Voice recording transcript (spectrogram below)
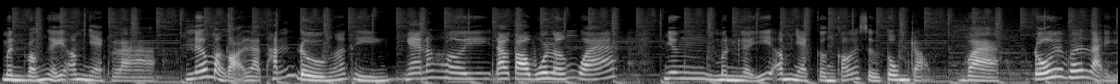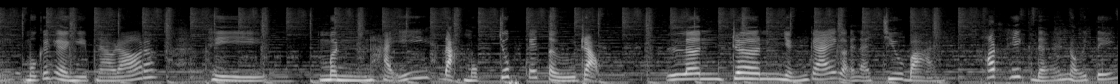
mình vẫn nghĩ âm nhạc là nếu mà gọi là thánh đường á thì nghe nó hơi đau to búa lớn quá nhưng mình nghĩ âm nhạc cần có cái sự tôn trọng và đối với lại một cái nghề nghiệp nào đó đó thì mình hãy đặt một chút cái tự trọng lên trên những cái gọi là chiêu bài hot hit để nổi tiếng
